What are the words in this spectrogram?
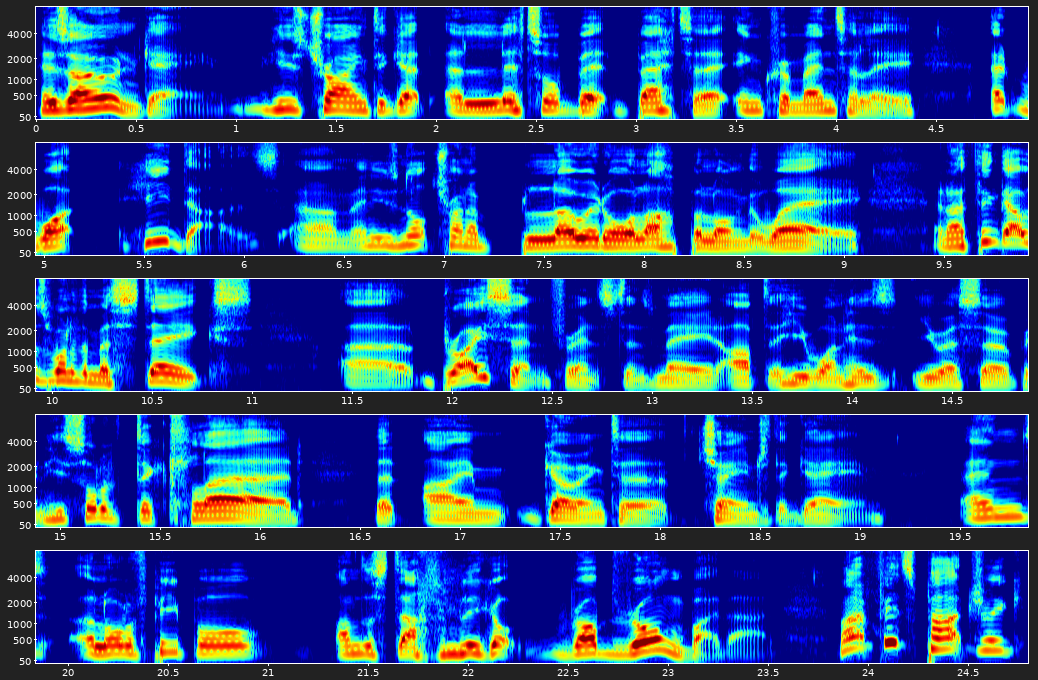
his own game. He's trying to get a little bit better incrementally at what he does. Um, and he's not trying to blow it all up along the way. And I think that was one of the mistakes uh, Bryson, for instance, made after he won his US Open. He sort of declared that I'm going to change the game. And a lot of people understandably got rubbed wrong by that. Matt Fitzpatrick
